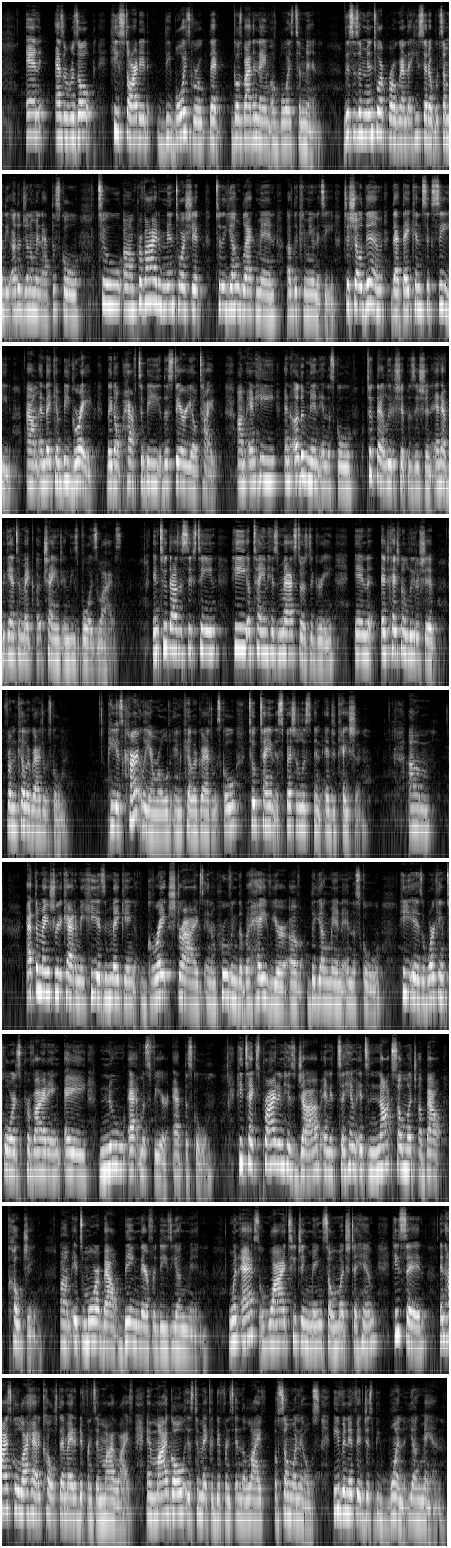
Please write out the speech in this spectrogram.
And as a result, he started the boys group that goes by the name of Boys to Men. This is a mentor program that he set up with some of the other gentlemen at the school to um, provide mentorship to the young black men of the community, to show them that they can succeed um, and they can be great. They don't have to be the stereotype. Um, and he and other men in the school took that leadership position and have began to make a change in these boys' lives. In 2016, he obtained his master's degree in educational leadership from the Keller Graduate School. He is currently enrolled in Keller Graduate School to obtain a specialist in education. Um, at the Main Street Academy, he is making great strides in improving the behavior of the young men in the school. He is working towards providing a new atmosphere at the school. He takes pride in his job, and it, to him, it's not so much about coaching. Um, it's more about being there for these young men. When asked why teaching means so much to him, he said, In high school, I had a coach that made a difference in my life. And my goal is to make a difference in the life of someone else, even if it just be one young man.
